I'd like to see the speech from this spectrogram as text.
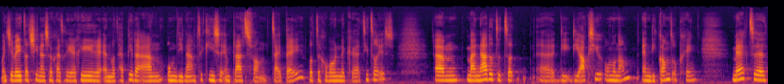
Want je weet dat China zo gaat reageren. En wat heb je daaraan om die naam te kiezen in plaats van Taipei, wat de gewone titel is. Um, maar nadat het uh, die, die actie ondernam en die kant op ging, merkte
